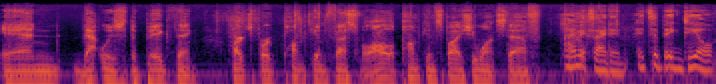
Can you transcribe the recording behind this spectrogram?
and that was the big thing. Hartsburg Pumpkin Festival, all the pumpkin spice you want, Steph. I'm excited. It's a big deal.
